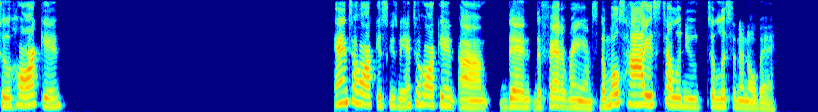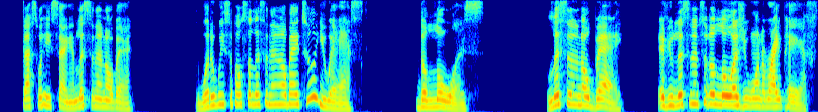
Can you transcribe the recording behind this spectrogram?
to hearken and to hearken, excuse me, and to hearken um than the fat of rams. The most high is telling you to listen and obey. That's what he's saying. Listen and obey. What are we supposed to listen and obey to, you ask? The laws. Listen and obey. If you're listening to the laws, you're on the right path.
